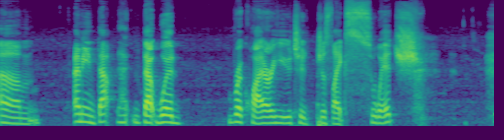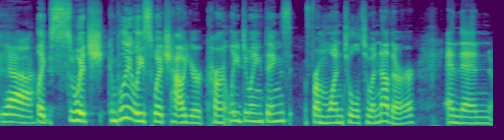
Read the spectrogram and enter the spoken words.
um i mean that that would require you to just like switch Yeah. like switch completely switch how you're currently doing things from one tool to another and then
